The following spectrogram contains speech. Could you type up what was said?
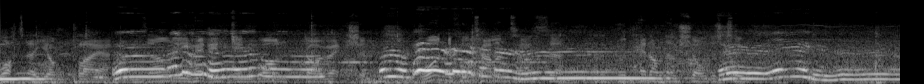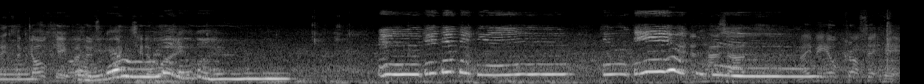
what a young player. He's only heading in one direction. Wonderful talent. He's uh, shoulders too. It's the goalkeeper who's whacked it away. Maybe he'll cross it here.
